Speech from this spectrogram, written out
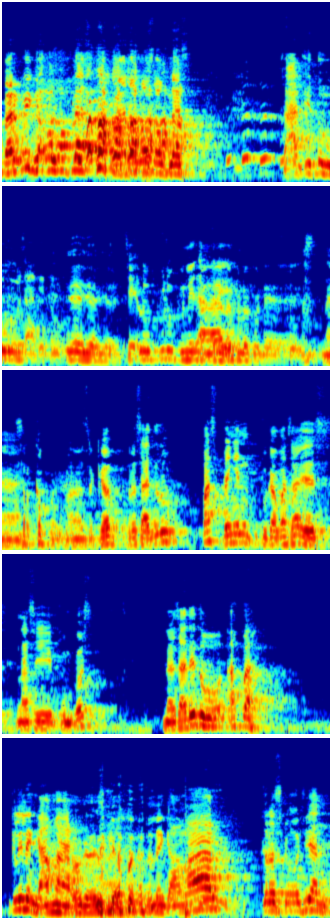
baru kuwi nggak mau soblas nggak mau soblas saat itu saat itu Iya, iya, iya. cek lugu lugu nih santri lagu-lagu nih. nah Serkep. nah, terus saat itu pas pengen buka puasa ya nasi bungkus nah saat itu apa keliling kamar Oh, keliling kamar. keliling kamar terus kemudian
